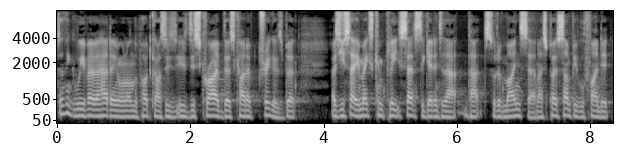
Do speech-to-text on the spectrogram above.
don't think we've ever had anyone on the podcast who's, who's described those kind of triggers but as you say, it makes complete sense to get into that that sort of mindset. And I suppose some people find it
